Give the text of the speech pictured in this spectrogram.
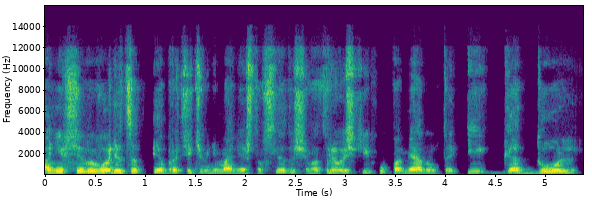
они все выводятся, и обратите внимание, что в следующем отрывочке упомянуто и Гадоль,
